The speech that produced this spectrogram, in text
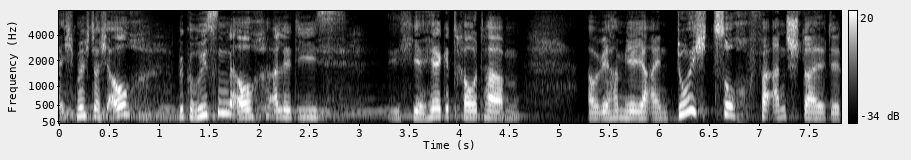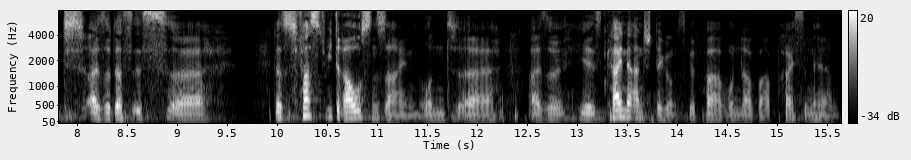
ich möchte euch auch begrüßen, auch alle, die sich hierher getraut haben. Aber wir haben hier ja einen Durchzug veranstaltet. Also das ist, äh, das ist fast wie draußen sein. Und äh, also hier ist keine Ansteckungsgefahr. Wunderbar. Preis den Herrn.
